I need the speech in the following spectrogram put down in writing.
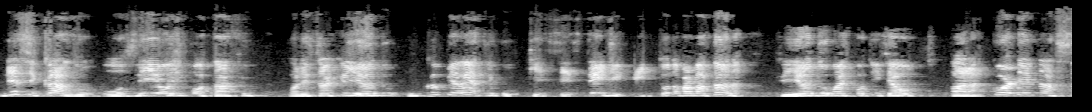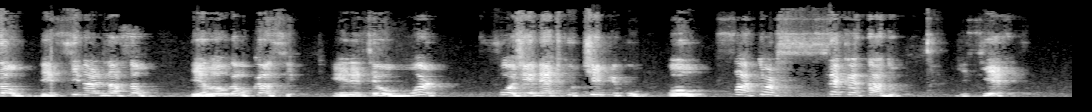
Nesse caso, os íons de potássio podem estar criando um campo elétrico que se estende em toda a barbatana, criando mais potencial para coordenação de sinalização de longo alcance. Ele é seu morfogenético típico ou fator secretado de Sierra.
